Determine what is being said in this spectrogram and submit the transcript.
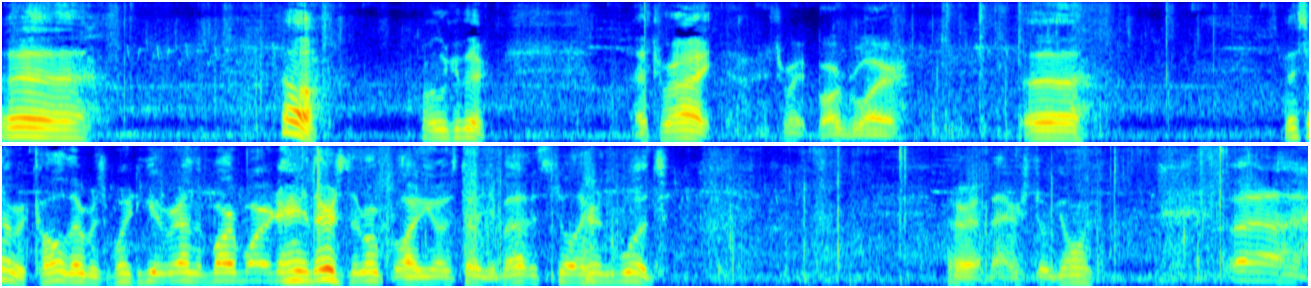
Uh, oh, oh, look at there. That's right. That's right, barbed wire. Uh, best I recall, there was a way to get around the barbed wire down. There's the rope lighting I was telling you about. It's still out here in the woods. All right, battery's still going. Uh,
